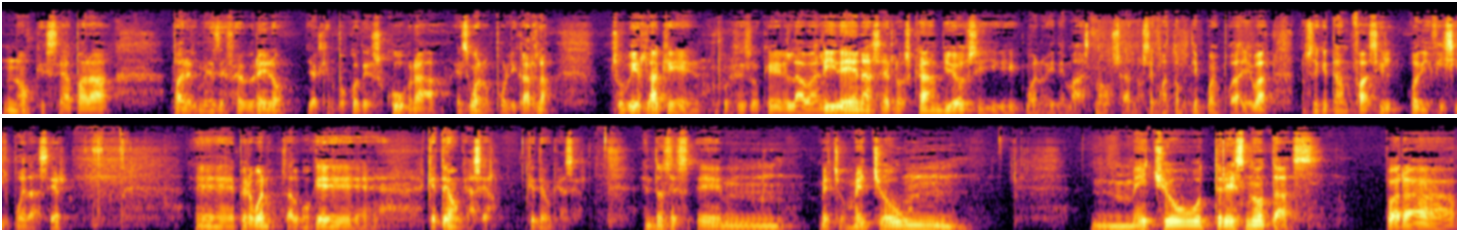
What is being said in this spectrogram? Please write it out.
¿no? Que sea para, para el mes de febrero, ya que un poco descubra, es bueno, publicarla, subirla, que pues eso, que la validen, hacer los cambios y bueno y demás, ¿no? O sea, no sé cuánto tiempo me pueda llevar, no sé qué tan fácil o difícil pueda ser. Eh, pero bueno, es algo que, que, tengo que hacer, que tengo que hacer. Entonces, eh, me he hecho, me he hecho un me he hecho tres notas para,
